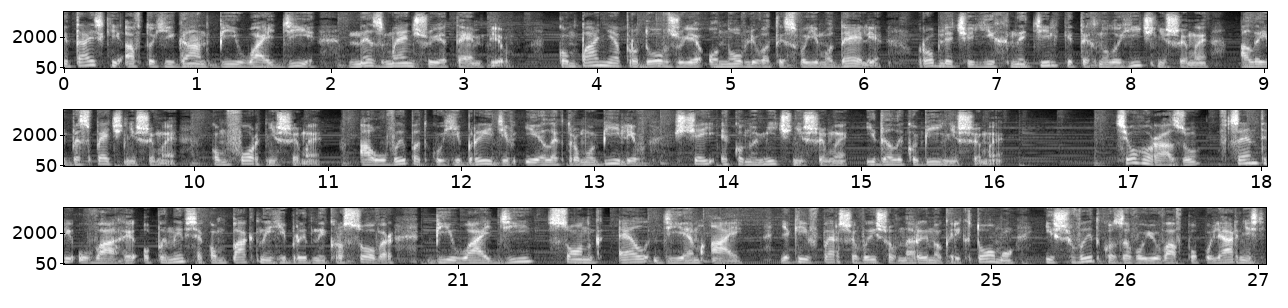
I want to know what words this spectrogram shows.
Китайський автогігант BYD не зменшує темпів. Компанія продовжує оновлювати свої моделі, роблячи їх не тільки технологічнішими, але й безпечнішими, комфортнішими. А у випадку гібридів і електромобілів ще й економічнішими і далекобійнішими. Цього разу в центрі уваги опинився компактний гібридний кросовер BYD Song L DMI, який вперше вийшов на ринок рік тому і швидко завоював популярність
